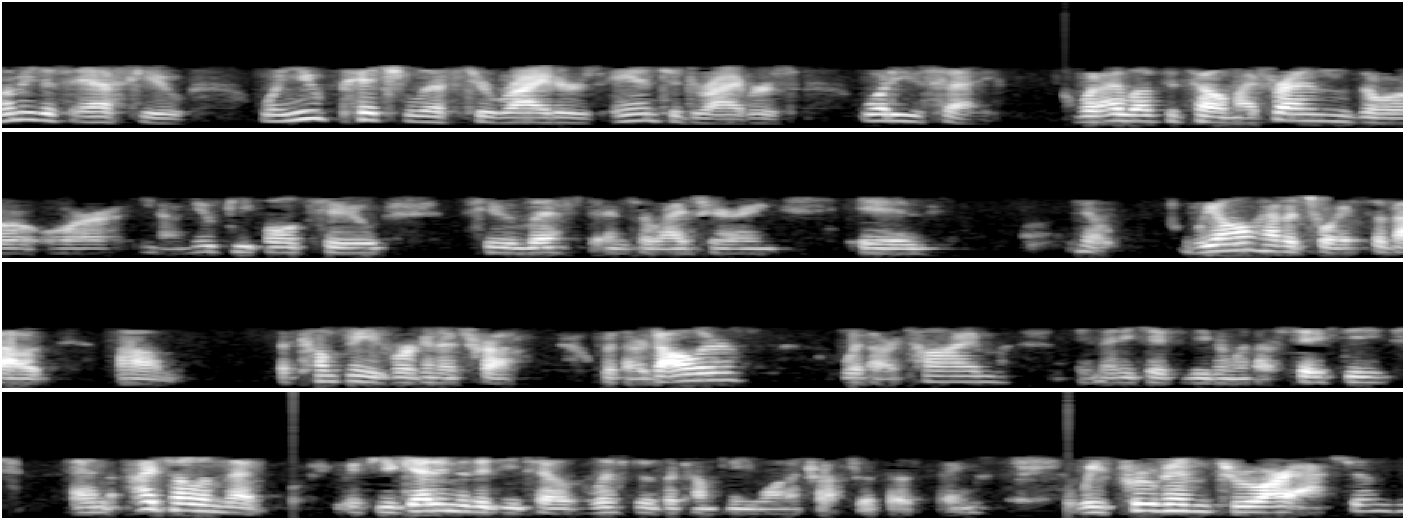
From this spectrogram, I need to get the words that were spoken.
Let me just ask you, when you pitch Lyft to riders and to drivers, what do you say? What I love to tell my friends or, or you know, new people to to Lyft and to ride sharing is, you know, we all have a choice about um, the companies we're going to trust with our dollars, with our time, in many cases even with our safety. And I tell them that if you get into the details, Lyft is the company you want to trust with those things. We've proven through our actions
